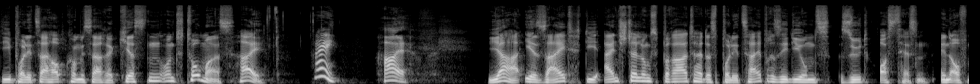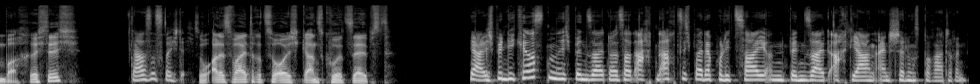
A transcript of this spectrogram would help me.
die Polizeihauptkommissare Kirsten und Thomas. Hi. Hi. Hi. Ja, ihr seid die Einstellungsberater des Polizeipräsidiums Südosthessen in Offenbach, richtig? Das ist richtig. So, alles weitere zu euch ganz kurz selbst. Ja, ich bin die Kirsten, ich bin seit 1988 bei der Polizei und bin seit acht Jahren Einstellungsberaterin.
